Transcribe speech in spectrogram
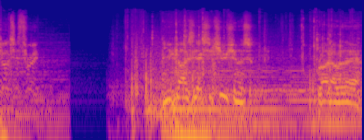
Go to three. You guys the executioners. Right over there.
